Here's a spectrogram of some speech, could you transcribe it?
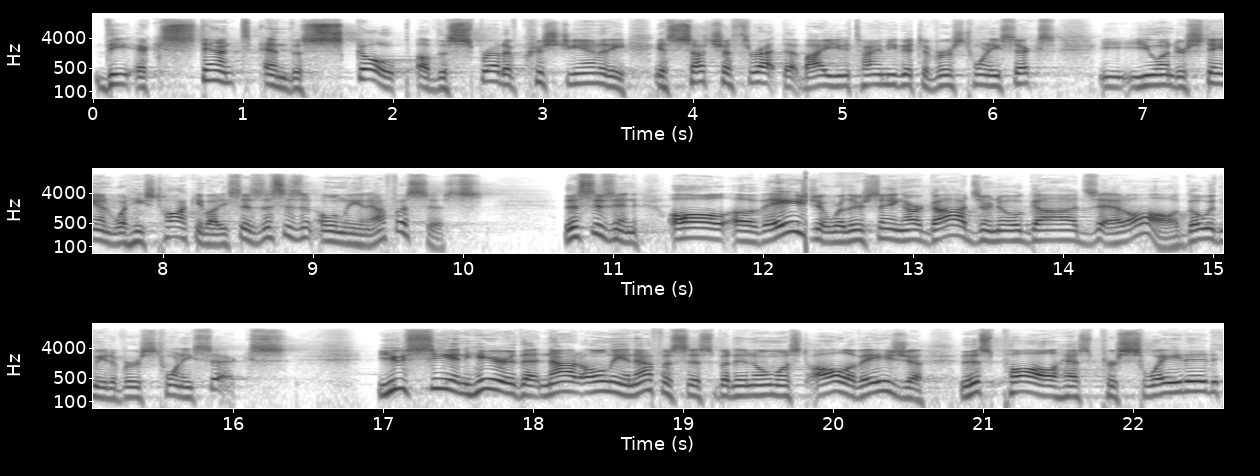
the extent and the scope of the spread of Christianity is such a threat that by the time you get to verse 26, you understand what he's talking about. He says, This isn't only in Ephesus. This is in all of Asia where they're saying our gods are no gods at all. Go with me to verse 26. You see and hear that not only in Ephesus, but in almost all of Asia, this Paul has persuaded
